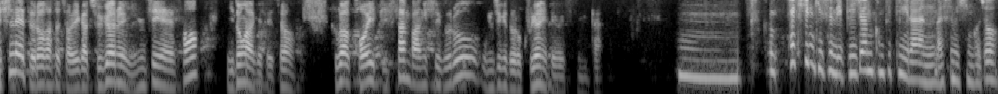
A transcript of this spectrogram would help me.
실내에 들어가서 저희가 주변을 인지해서 이동하게 되죠. 그거와 거의 비슷한 방식으로 움직이도록 구현이 되어 있습니다. 음, 그럼 핵심 기술이 비전 컴퓨팅이라는 말씀이신 거죠?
